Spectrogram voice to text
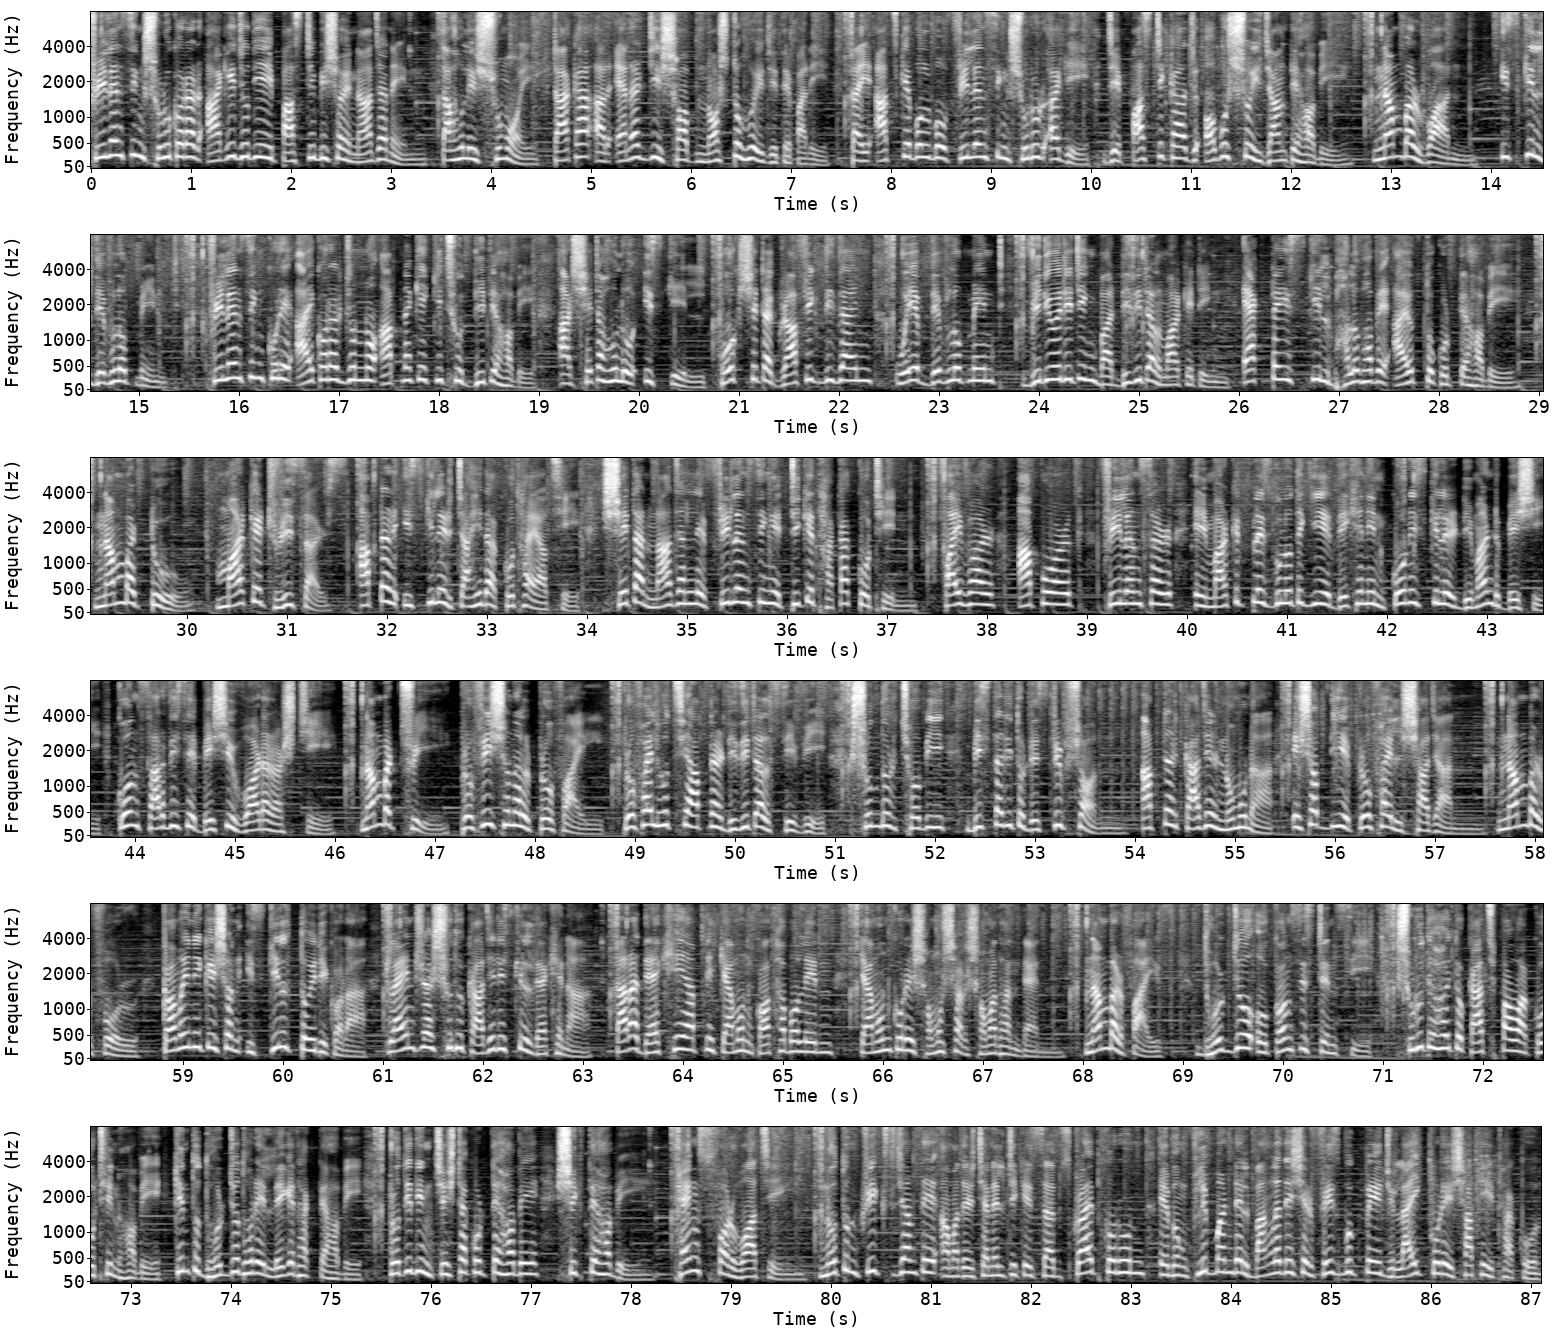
Freelancing শুরু করার আগে যদি এই পাঁচটি বিষয় না জানেন, তাহলে সময়, টাকা আর এনার্জি সব নষ্ট হয়ে যেতে পারে। তাই আজকে বলব ফ্রিল্যান্সিং শুরুর আগে যে পাঁচটি কাজ অবশ্যই জানতে হবে। Number one, skill development. Freelancing করে আয় করার জন্য আপনাকে কিছু দিতে হবে, আর সেটা হলো স্কিল। হোক সেটা graphic design, web development, video editing বা ডিজিটাল মার্কেটিং। একটা স্কিল ভালোভাবে আয়ত্ত করতে হবে। নাম্বার টু মার্কেট রিসার্চ আপনার স্কিলের চাহিদা কোথায় আছে? সেটা না জানলে ফ্রিল্যান্সিংয়ে টিকে থাকা কঠিন। ফাইভার আপওয়ার্ক ফ্রিল্যান্সার এই মার্কেট প্লেসগুলোতে গিয়ে দেখে নিন কোন স্কিলের ডিমান্ড বেশি, কোন সার্ভিসে বেশি অর্ডার আসছে। Number three professional profile profile হচ্ছে আপনার ডিজিটাল সিভি সুন্দর ছবি, বিস্তারিত ডেসক্রিপশন আপনার কাজের নমুনা, এসব দিয়ে প্রোফাইল সাজান। নাম্বার ফোর কমিউনিকেশন স্কিল তৈরি করা। ক্লায়েন্টরা শুধু কাজের স্কিল দেখে না তারা দেখে আপনি কেমন কথা বলেন, কেমন করে সমস্যার সমাধান দেন। নাম্বার ফাইভ ধৈর্য ও কনসিস্টেন্সি শুরুতে হয়তো কাজ পাওয়া কঠিন হবে, কিন্তু ধৈর্য ধরে লেগে থাকতে হবে। প্রতিদিন চেষ্টা করতে হবে, শিখতে হবে। থ্যাঙ্কস ফর ওয়াচিং নতুন ট্রিক্স জানতে আমাদের চ্যানেলটিকে সাবস্ক্রাইব করুন এবং ফ্লিপ বান্ডেল বাংলাদেশের ফেসবুক পেজ লাইক করে সাথেই থাকুন।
